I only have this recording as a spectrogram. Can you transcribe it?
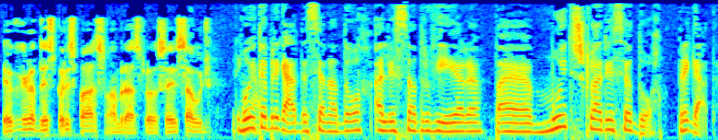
Eu que agradeço pelo espaço. Um abraço para vocês e saúde. Obrigada. Muito obrigada, senador Alessandro Vieira. É muito esclarecedor. Obrigada.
